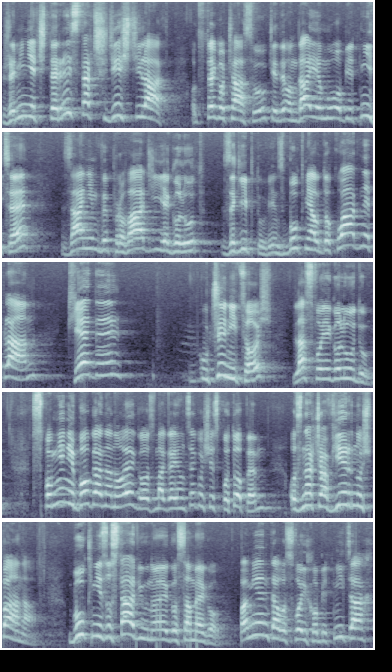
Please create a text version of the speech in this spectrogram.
że minie 430 lat od tego czasu, kiedy on daje mu obietnicę, zanim wyprowadzi jego lud z Egiptu. Więc Bóg miał dokładny plan, kiedy uczyni coś dla swojego ludu. Wspomnienie Boga na Noego, zmagającego się z potopem, oznacza wierność Pana. Bóg nie zostawił Noego samego. Pamiętał o swoich obietnicach,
